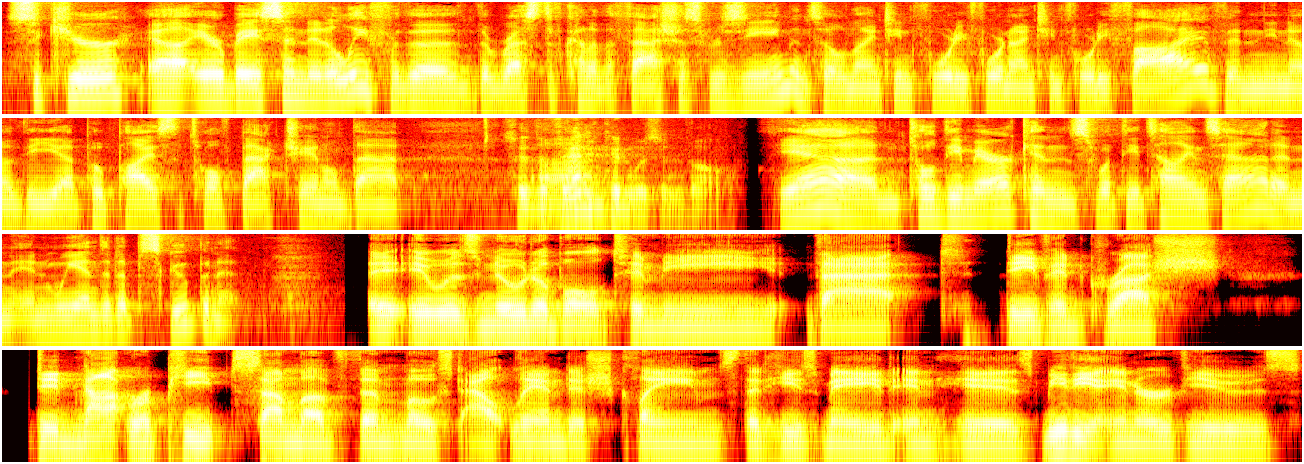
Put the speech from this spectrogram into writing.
secure uh, air base in Italy for the, the rest of kind of the fascist regime until 1944, 1945. And, you know, the uh, Pope Pius XII back channeled that. So the Um, Vatican was involved. Yeah, and told the Americans what the Italians had, and, and we ended up scooping it. it, it was notable to me that David Grusch did not repeat some of the most outlandish claims that he's made in his media interviews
